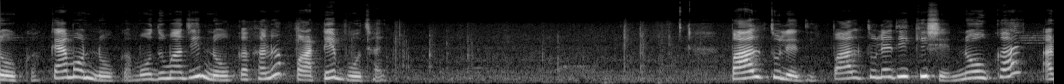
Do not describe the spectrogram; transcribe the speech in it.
নৌকা, কেমন নৌকা? মধুমাঝির নৌকাখানা পাটে বোঝায়। পাল তুলে দিই পাল তুলে দিই কিসে নৌকায়। আর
